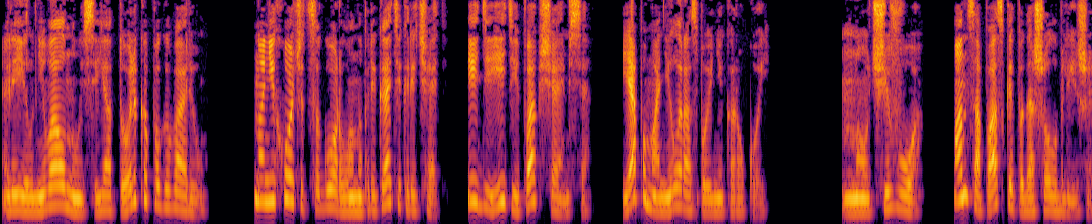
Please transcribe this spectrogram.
«Рил, не волнуйся, я только поговорю. Но не хочется горло напрягать и кричать. Иди, иди, пообщаемся». Я поманила разбойника рукой. «Ну чего?» Он с опаской подошел ближе.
